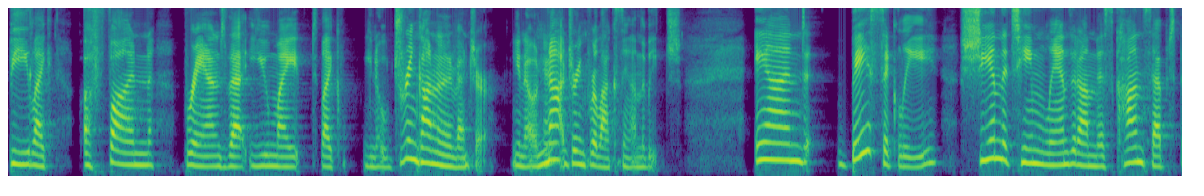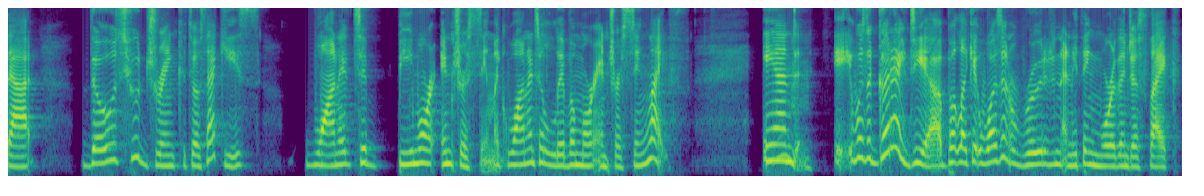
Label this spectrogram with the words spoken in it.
be like a fun brand that you might like, you know, drink on an adventure, you know, not drink relaxing on the beach. And basically, she and the team landed on this concept that those who drink Dos Equis wanted to be more interesting, like wanted to live a more interesting life. And hmm. it was a good idea, but like it wasn't rooted in anything more than just like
